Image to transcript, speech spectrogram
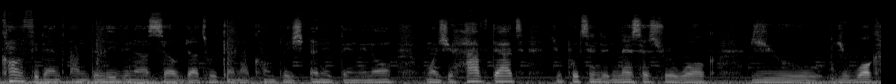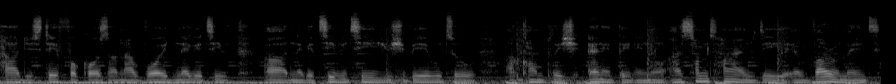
confident and believe in ourselves that we can accomplish anything you know. Once you have that you put in the necessary work you you work hard you stay focused and avoid negative uh, negativity you should be able to accomplish anything you know. And sometimes the environment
